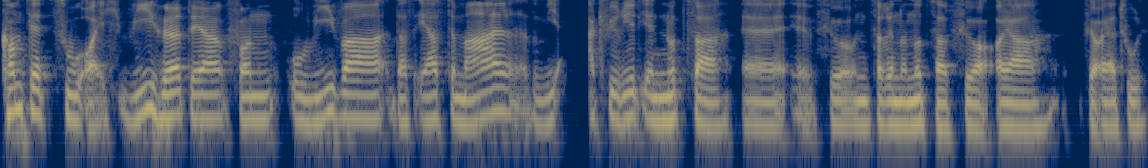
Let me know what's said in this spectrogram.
kommt der zu euch? Wie hört der von Oviva das erste Mal? Also wie akquiriert ihr Nutzer äh, für Nutzerinnen und Nutzer für euer, für euer Tool?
